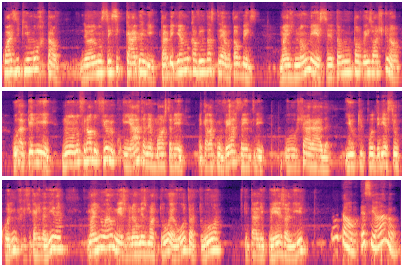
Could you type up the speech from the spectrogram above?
quase que imortal. Eu não sei se cabe ali. Caberia no Cavaleiro das Trevas, talvez. Mas não nesse. Então, talvez eu acho que não. Aquele. No, no final do filme, em Ata, né, mostra ali aquela conversa entre o Charada e o que poderia ser o Coringa, que fica ainda ali, né? Mas não é o mesmo, não é o mesmo ator, é outro ator que está ali preso ali. Então, esse ano,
